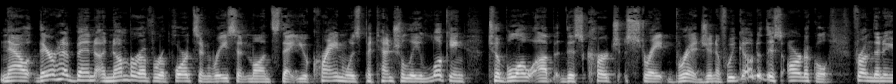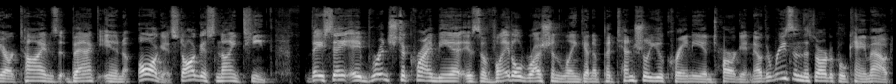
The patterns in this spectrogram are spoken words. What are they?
Now, there have been a number of reports in recent months that Ukraine was potentially looking to blow up this Kerch Strait Bridge. And if we go to this article from the New York Times back in August, August 19th, they say a bridge to Crimea is a vital Russian link and a potential Ukrainian target. Now, the reason this article came out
